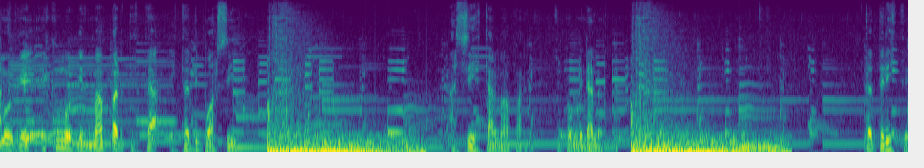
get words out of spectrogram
como que, es como que el mapa está, está tipo así. Así está el mapa. Tipo, míralo. Está triste.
